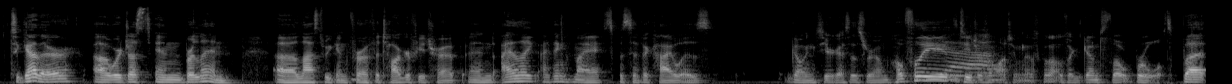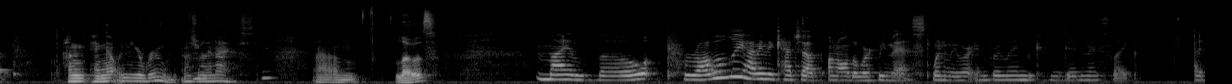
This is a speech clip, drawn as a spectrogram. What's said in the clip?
together uh, were just in Berlin uh, last weekend for a photography trip, and I like. I think my specific high was going to your guys' room. Hopefully, the teachers Yeah. aren't watching this because that was against the rules. But hung, hang out in your room. It was really nice. Yeah. Um, lows. My low, probably having to catch up on all the work we missed when we were in Berlin because we did miss like a,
